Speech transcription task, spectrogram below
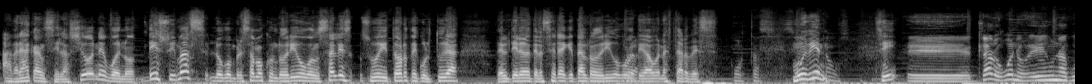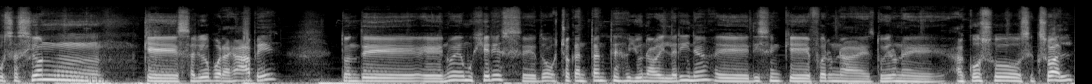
Habrá cancelaciones, bueno, de eso y más lo conversamos con Rodrigo González, su editor de cultura del diario La Tercera. ¿Qué tal, Rodrigo? ¿Cómo te va? Buenas tardes. ¿Cómo estás? Muy bien. ¿Sí? Eh, claro, bueno, es una acusación que salió por APE donde nueve mujeres, ocho cantantes y una bailarina dicen que fueron a, tuvieron acoso sexual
